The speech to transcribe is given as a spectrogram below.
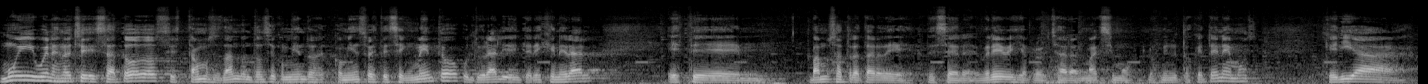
Muy buenas noches a todos. Estamos dando entonces comienzo a este segmento cultural y de interés general. Este, vamos a tratar de, ser breves y aprovechar al máximo los minutos que tenemos. Quería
